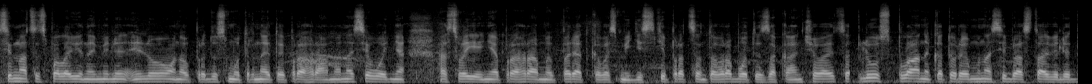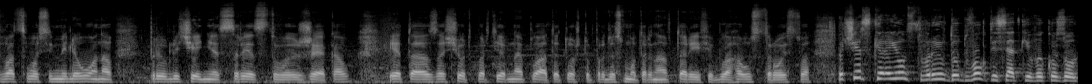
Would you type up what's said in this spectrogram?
17,5 миллионов предусмотрено этой программой. На сегодня освоение программы порядка 80% работы заканчивается. Плюс планы, которые мы на себя ставили, 28 миллионов привлечения средств ЖЭКов. Это за счет квартирной платы, то, что предусмотрено в тарифе благоустройства. Печерський район створив до двох десятків екозон.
